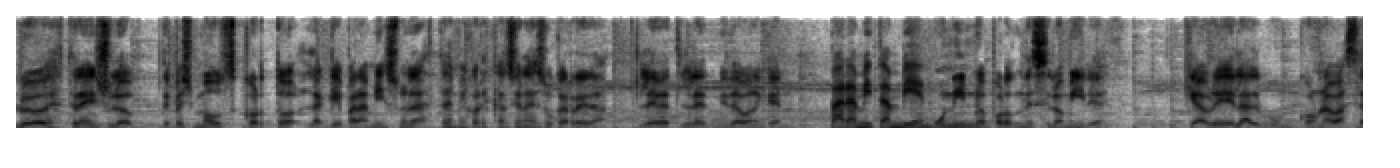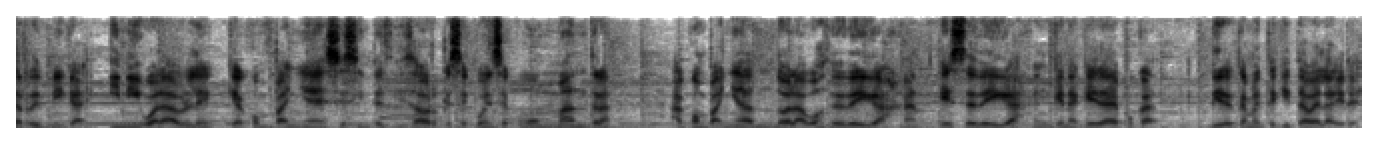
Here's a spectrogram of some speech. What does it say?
Luego de Strangelove, Depeche Mode cortó la que para mí es una de las tres mejores canciones de su carrera, Let Let Me Down Again. Para mí también. Un himno por donde se lo mire, que abre el álbum con una base rítmica inigualable que acompaña a ese sintetizador que secuencia como un mantra acompañando la voz de Dave Gahan, ese Dave Gahan que en aquella época directamente quitaba el aire.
